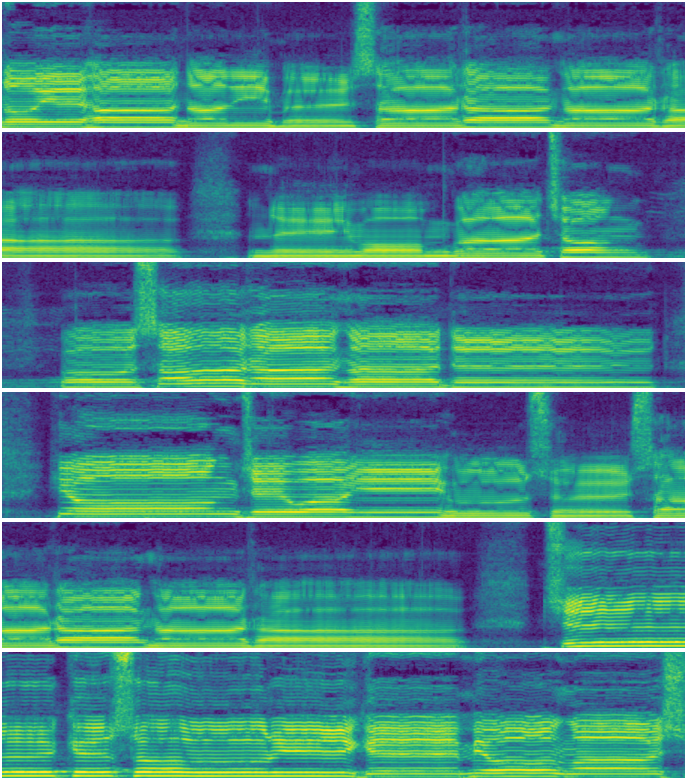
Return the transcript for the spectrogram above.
너의 하나님을 사랑하라. 내 몸과 정고 사랑하듯 형제와 이웃을 사랑하라 주께서 우리에게 명하시니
